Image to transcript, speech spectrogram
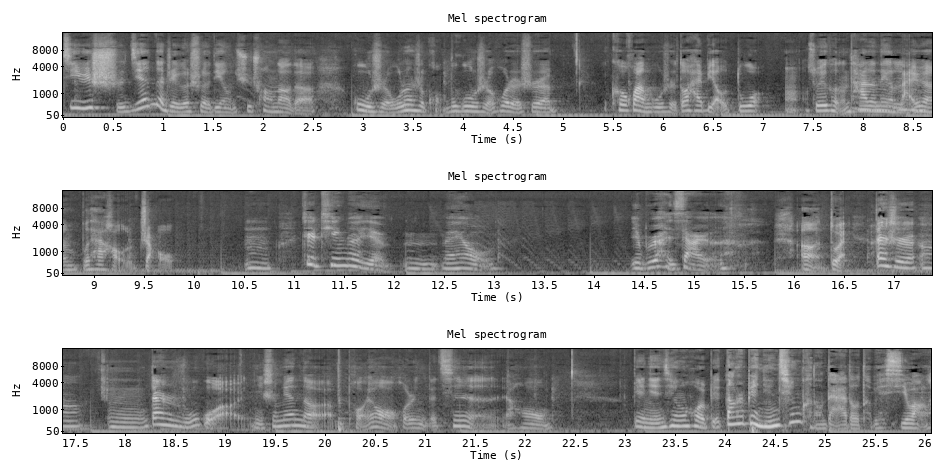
基于时间的这个设定去创造的故事，无论是恐怖故事或者是。科幻故事都还比较多，嗯，所以可能它的那个来源不太好找。嗯，这听着也，嗯，没有，也不是很吓人。嗯，对，但是，嗯嗯，但是如果你身边的朋友或者你的亲人，然后变年轻或者变，当然变年轻可能大家都特别希望了，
